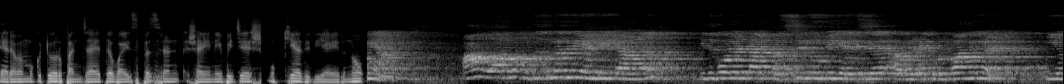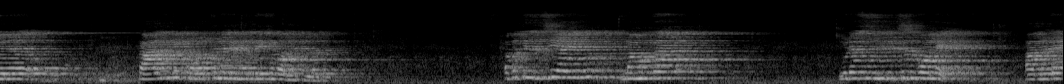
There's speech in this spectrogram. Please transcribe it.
നന്മ എരമംകുറ്റൂർ പഞ്ചായത്ത് വൈസ് പ്രസിഡന്റ് ഷൈനി ബിജേഷ് മുഖ്യാതിഥിയായിരുന്നു. ഇതുപോലുള്ള അവരുടെ ഈ ഒരു വന്നിട്ടുള്ളത്. അപ്പൊ തീർച്ചയായും നമുക്ക് ഇവിടെ സൂചിപ്പിച്ചതുപോലെ അവരുടെ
